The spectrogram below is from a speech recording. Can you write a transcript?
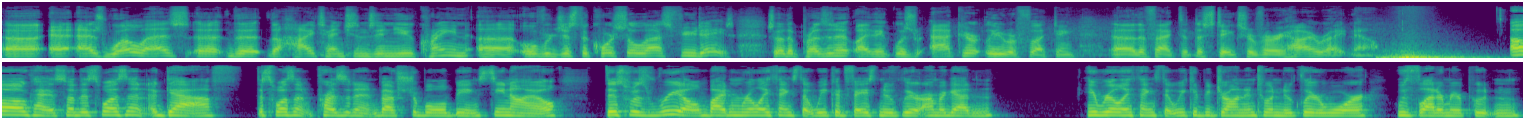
uh, as well as uh, the, the high tensions in Ukraine uh, over just the course of the last few days. So the president, I think, was accurately reflecting the fact that the stakes are very high right now. Oh, okay. So this wasn't a gaffe this wasn't President Vegetable being senile. This was real. Biden really thinks that we could face nuclear Armageddon. He really thinks that we could be drawn into a nuclear war with Vladimir Putin.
